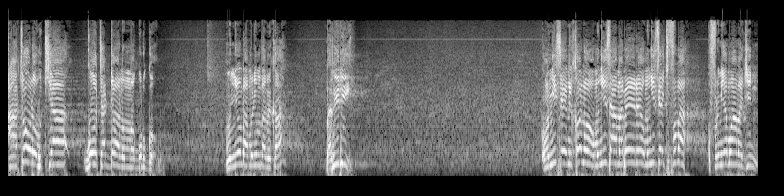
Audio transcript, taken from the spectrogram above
ate olwo butya gwotadde wano mu magulu go. Mu nyumba mulimu babeka? Babiri. Omunyiza emikono omunyiza amabeere omunyiza ekifuba ofulumyemu amajini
